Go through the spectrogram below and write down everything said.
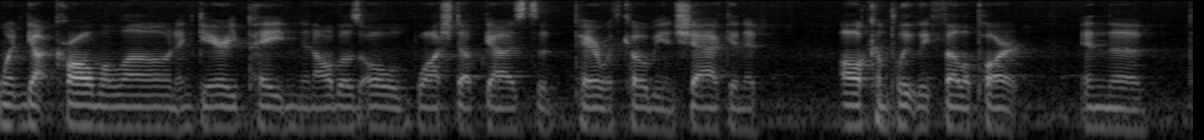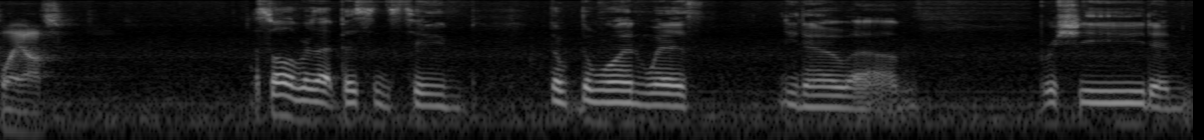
went and got Karl Malone and Gary Payton and all those old washed up guys to pair with Kobe and Shaq, and it all completely fell apart in the playoffs. I saw where that Pistons team, the the one with, you know, um, Rasheed and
